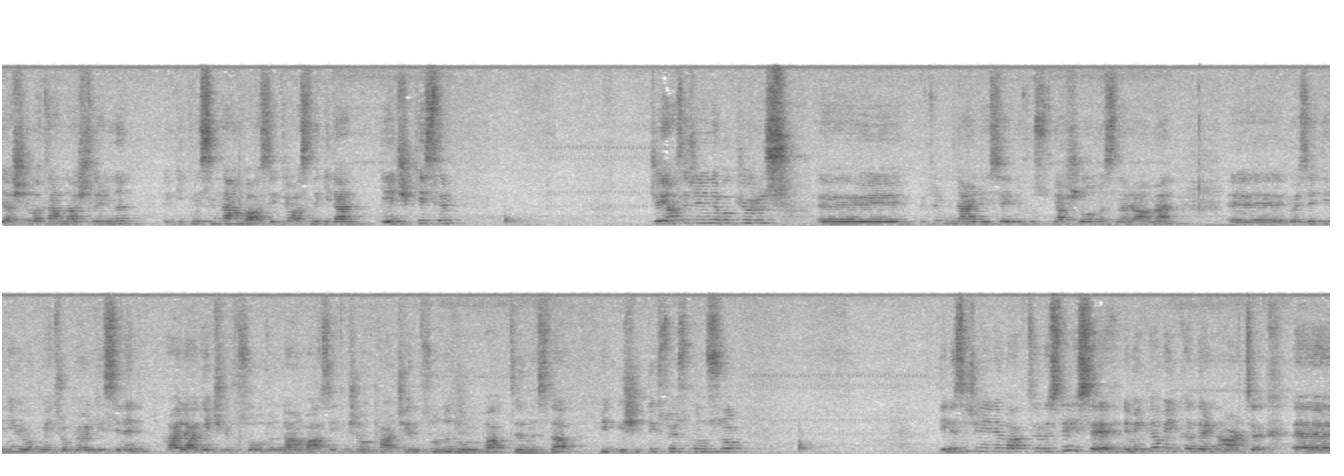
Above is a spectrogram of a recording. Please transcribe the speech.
yaşlı vatandaşlarının gitmesinden bahsediyor. Aslında giden genç kesim. Ceyhan seçeneğine bakıyoruz. E, bütün neredeyse nüfus yaşlı olmasına rağmen e, özellikle New York metro bölgesinin hala genç nüfus olduğundan bahsetmiş ama parçanın sonuna doğru baktığımızda bir eşitlik söz konusu. Deniz seçeneğine baktığımızda ise emekli Amerikalıların artık e,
